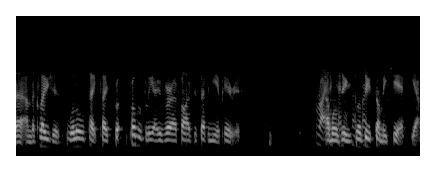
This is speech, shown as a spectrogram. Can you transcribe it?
uh and the closures will all take place probably over a five to seven-year period. Right. Okay. We'll do we'll do some each year. Yeah.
